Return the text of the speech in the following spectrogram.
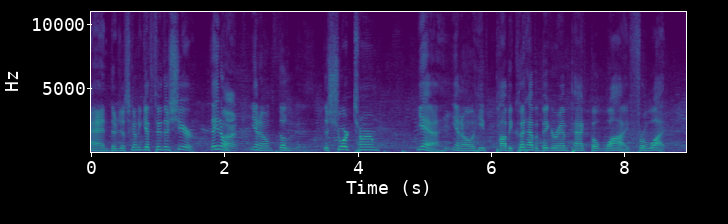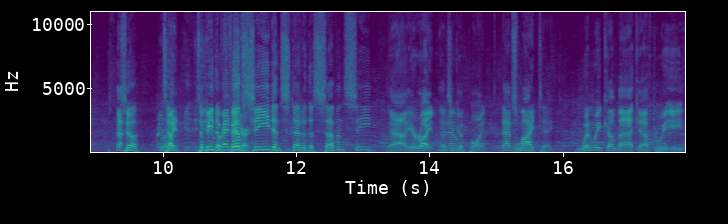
And they're just going to get through this year. They don't, right. you know, the the short term. Yeah, you know, he probably could have a bigger impact, but why? For what? to to, Right. to be the Red fifth shirt. seed instead of the seventh seed. yeah, you're right. You That's know. a good point. That's my take. When we come back after we eat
